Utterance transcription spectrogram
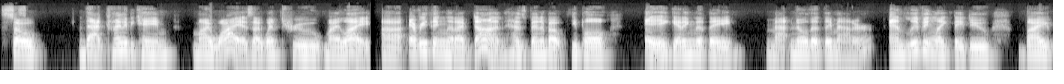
So that kind of became my why as I went through my life. Uh, everything that I've done has been about people, a getting that they know that they matter, and living like they do by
